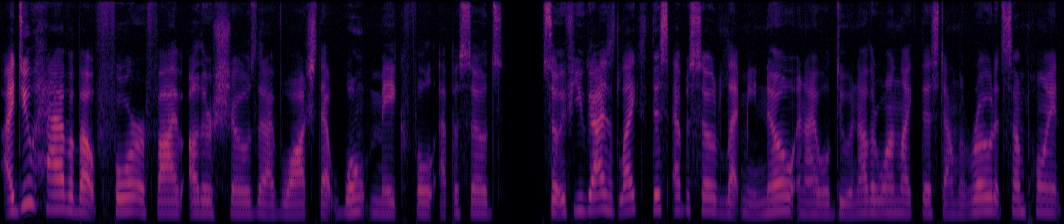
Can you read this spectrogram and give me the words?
I do have about four or five other shows that I've watched that won't make full episodes. So if you guys liked this episode, let me know, and I will do another one like this down the road at some point.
